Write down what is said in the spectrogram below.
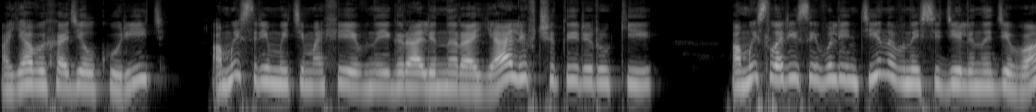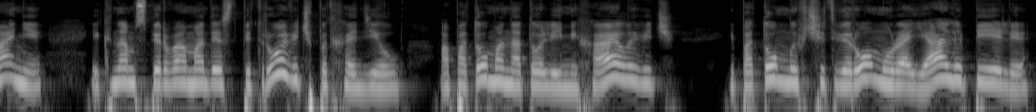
А я выходил курить. А мы с Риммой Тимофеевной играли на рояле в четыре руки. А мы с Ларисой Валентиновной сидели на диване, и к нам сперва Модест Петрович подходил, а потом Анатолий Михайлович, и потом мы вчетвером у рояля пели,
